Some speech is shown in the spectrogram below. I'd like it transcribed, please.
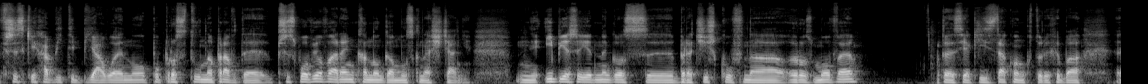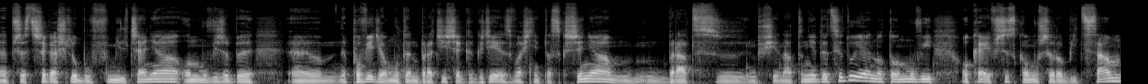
wszystkie habity białe, no po prostu naprawdę przysłowiowa ręka, noga, mózg na ścianie. I bierze jednego z braciszków na rozmowę to jest jakiś zakon, który chyba e, przestrzega ślubów milczenia. On mówi, żeby e, powiedział mu ten braciszek, gdzie jest właśnie ta skrzynia. Brat e, się na to nie decyduje, no to on mówi, ok, wszystko muszę robić sam.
